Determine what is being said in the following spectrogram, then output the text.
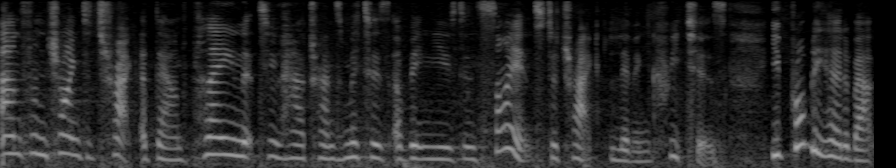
And from trying to track a downed plane to how transmitters are being used in science to track living creatures. You've probably heard about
